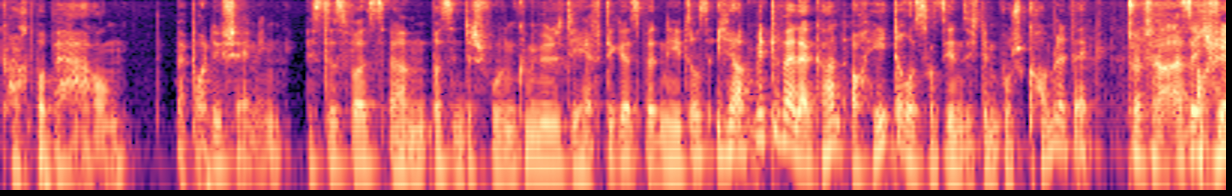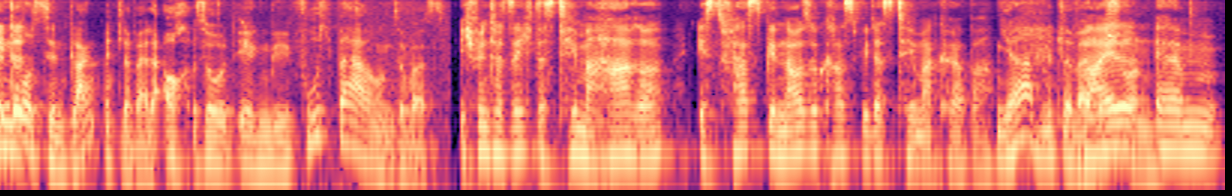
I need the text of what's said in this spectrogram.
Körperbehaarung bei Bodyshaming. Ist das was, ähm, was in der schwulen Community heftiger ist bei den Heteros? Ich habe mittlerweile erkannt, auch Heteros rasieren sich den Busch komplett weg. Total, also ich auch finde- Heteros sind blank mittlerweile, auch so irgendwie Fußbehaarung und sowas. Ich finde tatsächlich, das Thema Haare ist fast genauso krass wie das Thema Körper. Ja, mittlerweile Weil, schon. Ähm,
